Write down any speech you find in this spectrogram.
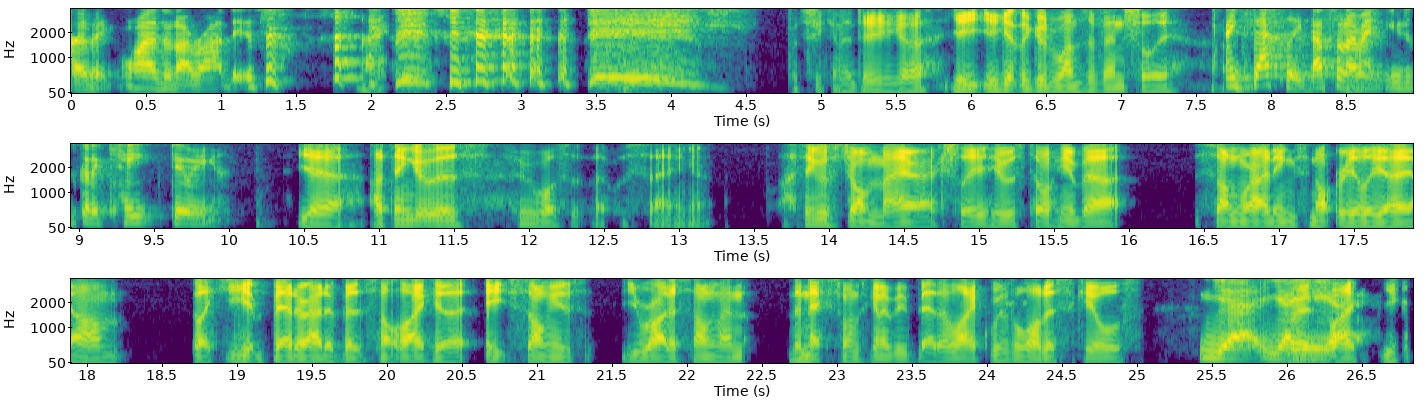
serving. Why did I write this? What you gonna do? You gotta you, you get the good ones eventually. exactly. That's what I So- mean. You just got to keep doing it. Yeah, I think it was who was it that was saying it? I think it was John Mayer actually. He was talking about songwriting's not really a um like you get better at it, but it's not like a each song is you write a song and then the next one's going to be better. Like with a lot of skills, Yeah, yeah, where yeah. it's yeah. like you can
